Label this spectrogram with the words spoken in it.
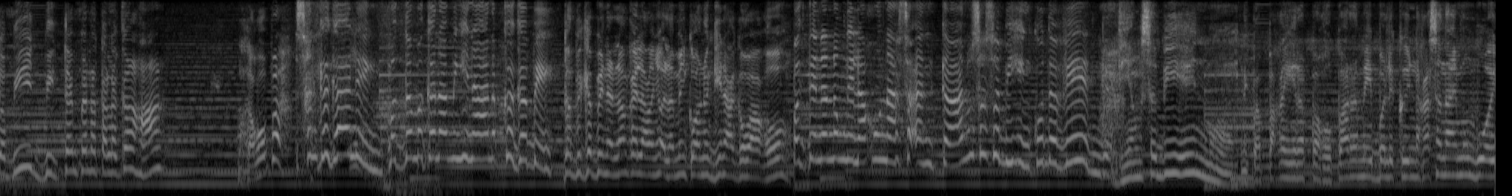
David, big time ka na talaga, ha? Ako pa. Saan ka galing? Magdamag ka namin hinahanap kagabi. Gabi-gabi na lang kailangan nyo alamin kung anong ginagawa ko. Pag tinanong nila kung nasaan ka, ano sasabihin ko, David? Di ang sabihin mo. Nagpapakahirap ako para may balik ko yung nakasanayan mong buhay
